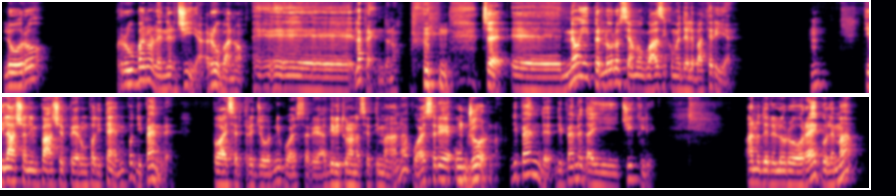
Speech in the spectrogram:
loro rubano l'energia, rubano e la prendono. cioè, eh, noi per loro siamo quasi come delle batterie. Mm? Ti lasciano in pace per un po' di tempo, dipende. Può essere tre giorni, può essere addirittura una settimana, può essere un giorno, dipende, dipende dai cicli. Hanno delle loro regole, ma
